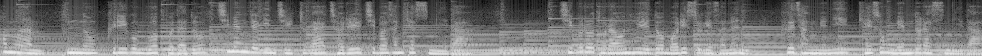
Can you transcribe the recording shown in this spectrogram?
허무함, 분노, 그리고 무엇보다도 치명적인 질투가 저를 집어삼켰습니다. 집으로 돌아온 후에도 머릿속에서는 그 장면이 계속 맴돌았습니다.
